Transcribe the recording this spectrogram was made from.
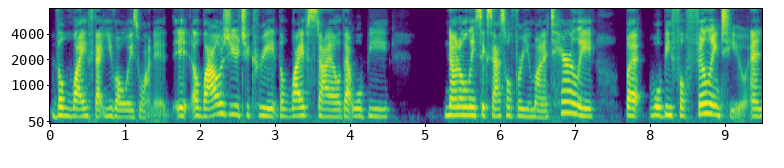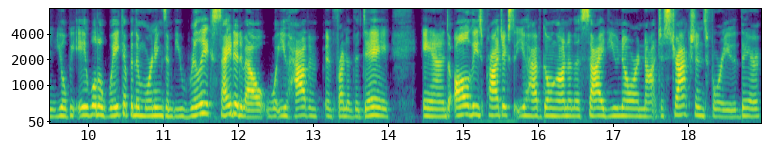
the life that you've always wanted. It allows you to create the lifestyle that will be not only successful for you monetarily, but will be fulfilling to you. And you'll be able to wake up in the mornings and be really excited about what you have in, in front of the day. And all these projects that you have going on on the side, you know, are not distractions for you. They're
